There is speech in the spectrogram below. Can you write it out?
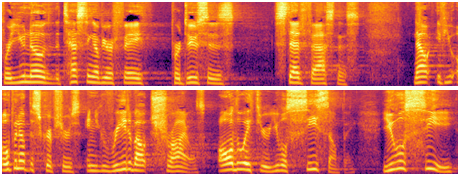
For you know that the testing of your faith produces steadfastness. Now, if you open up the scriptures and you read about trials all the way through, you will see something. You will see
